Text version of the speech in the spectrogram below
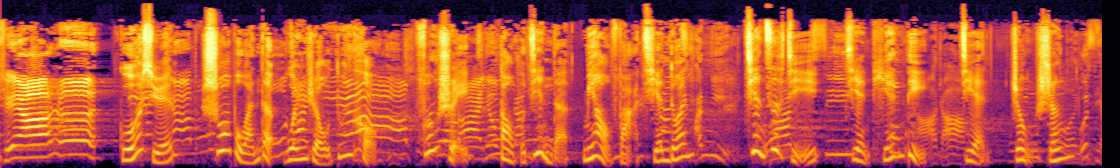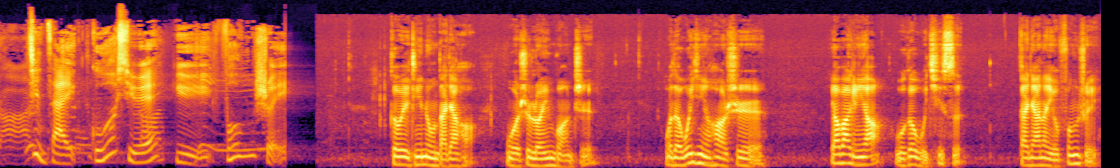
下人。国学说不完的温柔敦厚，风水道不尽的妙法千端，见自己，见天地，见众生，尽在国学与风水。各位听众，大家好，我是罗云广之，我的微信号是幺八零幺五个五七四。大家呢有风水、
